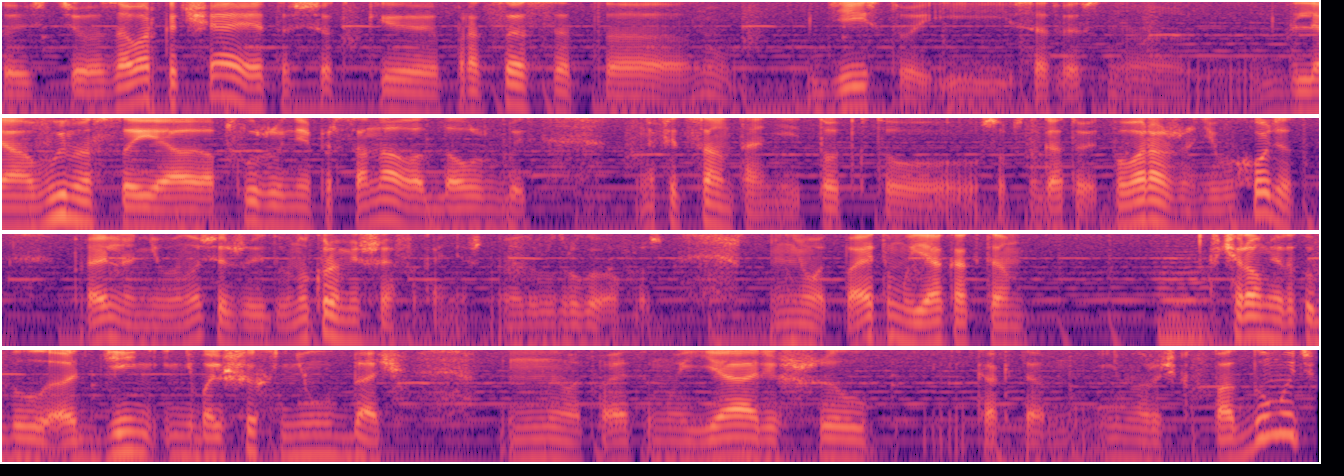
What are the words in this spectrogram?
то есть э, заварка чая это все-таки процесс, это ну, действие, и, соответственно, для выноса и обслуживания персонала должен быть официант, а не тот, кто, собственно, готовит. Повара же не выходят, правильно, не выносят же еду. Ну, кроме шефа, конечно, это уже другой вопрос. Вот, поэтому я как-то... Вчера у меня такой был э, день небольших неудач. Ну, вот, поэтому я решил как-то немножечко подумать,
